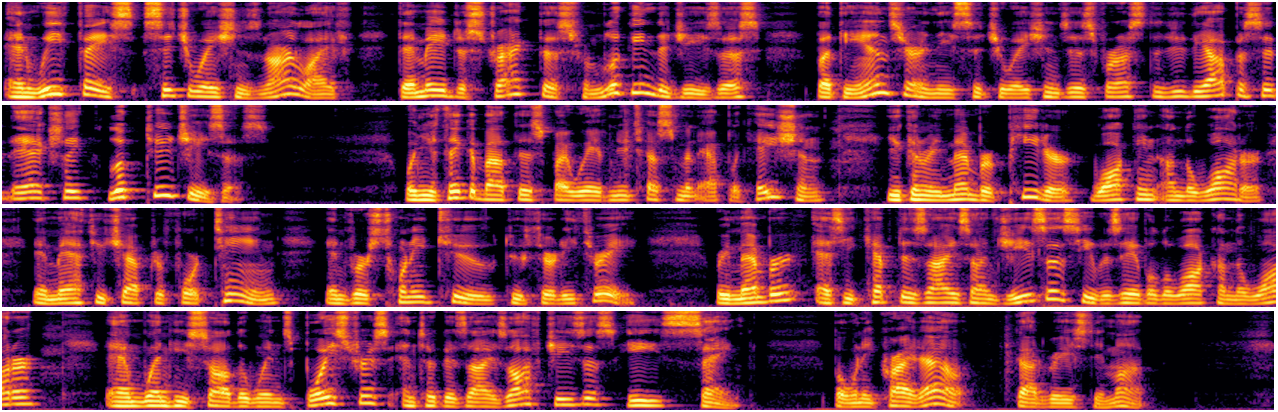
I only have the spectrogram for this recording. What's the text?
And we face situations in our life that may distract us from looking to Jesus, but the answer in these situations is for us to do the opposite and actually look to Jesus. When you think about this by way of New Testament application, you can remember Peter walking on the water in Matthew chapter 14 in verse 22 through 33. Remember, as he kept his eyes on Jesus, he was able to walk on the water, and when he saw the winds boisterous and took his eyes off Jesus, he sank. But when he cried out, God raised him up.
